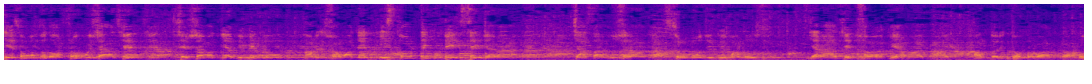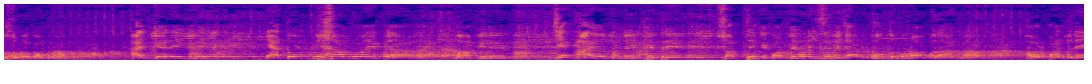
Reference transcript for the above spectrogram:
যে সমস্ত দর্শক বসে আছেন শেষাবাদিয়া বিভিন্ন আমাদের সমাজের স্তর থেকে উঠে এসেছেন যারা চাষা ভূষা শ্রমজীবী মানুষ যারা আছেন, সবাইকে আমার আন্তরিক ধন্যবাদ ও শুভকামনা। আজকের এই এত বিশাল বড় একটা মাহফিলের যে আয়োজনের ক্ষেত্রে সব থেকে কনভেনার হিসেবে যার গুরুত্বপূর্ণ অবদান আমার পাঞ্জরে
